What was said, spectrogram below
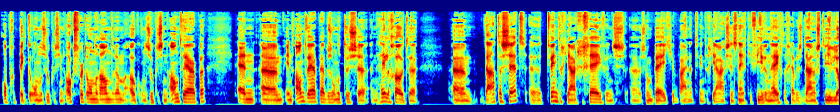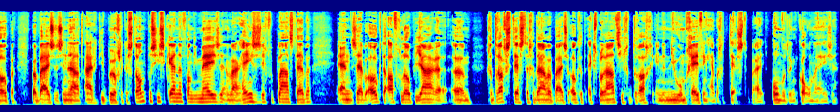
opgepikt door onderzoekers in Oxford onder andere... maar ook onderzoekers in Antwerpen. En ehm, in Antwerpen hebben ze ondertussen een hele grote ehm, dataset. eh 20 jaar gegevens, eh, zo'n beetje, bijna 20 jaar. Sinds 1994 hebben ze daar een studie lopen... waarbij ze dus inderdaad eigenlijk die burgerlijke stand precies kennen... van die mezen en waarheen ze zich verplaatst hebben. En ze hebben ook de afgelopen jaren ehm, gedragstesten gedaan... waarbij ze ook dat exploratiegedrag in een nieuwe omgeving hebben getest... bij honderden koolmezen.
